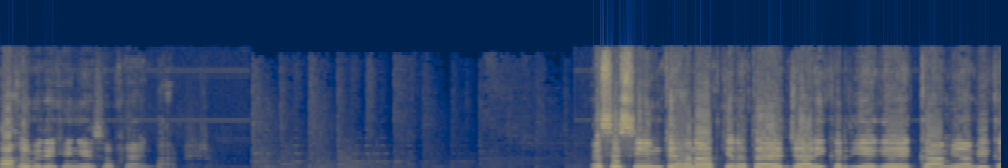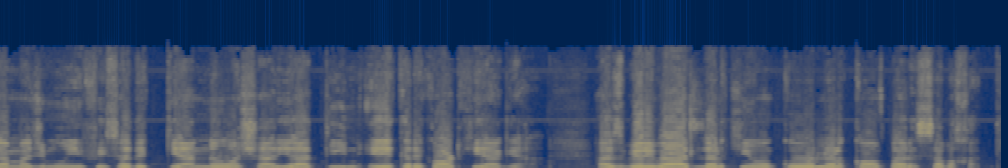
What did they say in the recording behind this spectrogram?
آخر میں دیکھیں گے سرخیاں ایک بار پھر۔ ایس ایس سی امتحانات کے نتائج جاری کر دیے گئے۔ کامیابی کا مجموعی فیصد اکیانو اشاریہ تین ایک ریکارڈ کیا گیا۔ حزب روایت، لڑکیوں کو لڑکوں پر سبقت۔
